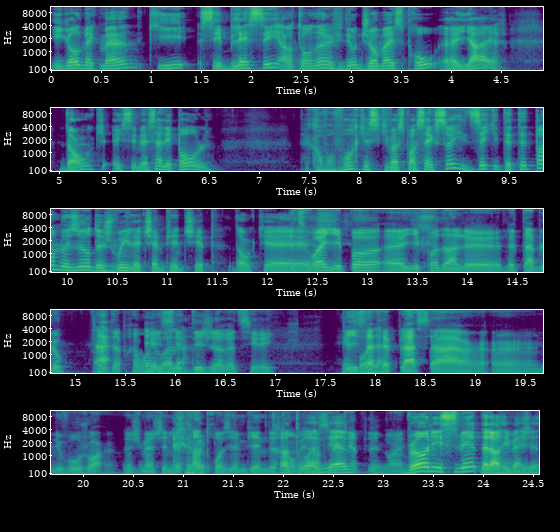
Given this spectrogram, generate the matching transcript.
Eagle McMahon qui s'est blessé en tournant une vidéo de Joe Pro hier. Donc, il s'est blessé à l'épaule. Fait qu'on va voir qu'est-ce qui va se passer avec ça. Il disait qu'il était peut-être pas en mesure de jouer le championship. Donc, euh, Tu vois, il est pas, euh, il est pas dans le, le tableau. Ah, D'après moi, et il voilà. s'est déjà retiré. et Puis voilà. ça fait place à un, un nouveau joueur. J'imagine le Oui. 33e vient de tomber dans 33e. la plaquette, là, ouais. Brody Smith, alors imagine.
